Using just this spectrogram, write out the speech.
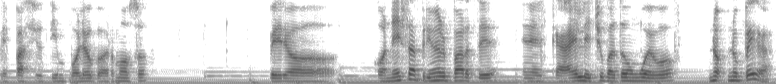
espacio-tiempo loco, hermoso. Pero con esa primer parte, en el que a él le chupa todo un huevo, no, no pega.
